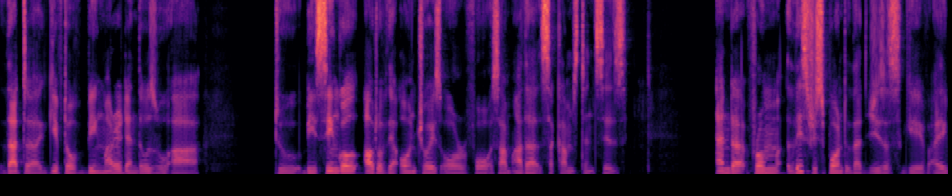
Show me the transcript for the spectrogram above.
that uh, gift of being married and those who are to be single out of their own choice or for some other circumstances. And uh, from this response that Jesus gave, I,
